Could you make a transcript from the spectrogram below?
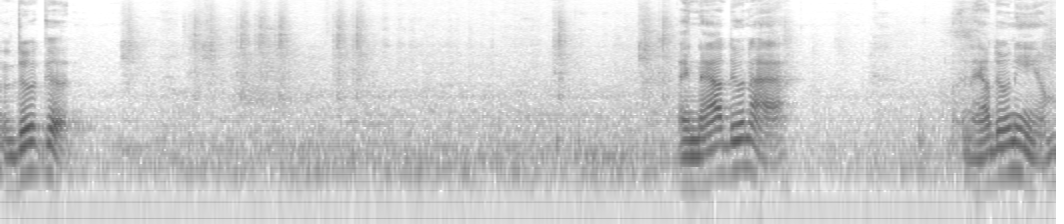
And do it good. And now do an I. And now do an M.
